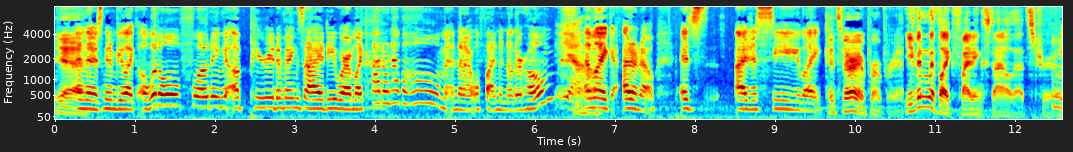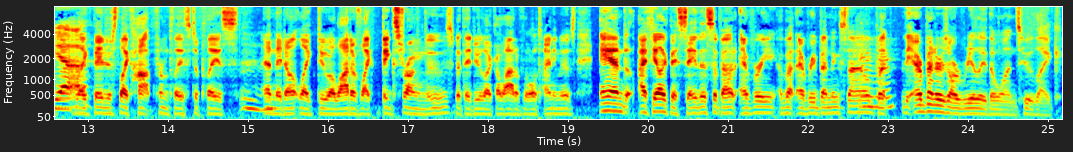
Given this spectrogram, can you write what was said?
Yeah. And there's gonna be like a little floating up period of anxiety where I'm like, I don't have a home, and then I will find another home. Yeah. And like, I don't know. It's I just see like It's very appropriate. Even with like fighting style, that's true. Mm-hmm. Yeah. Like they just like hop from place to place mm-hmm. and they don't like do a lot of like big strong moves, but they do like a lot of little tiny moves. And I feel like they say this about every about every bending style, but mm-hmm. the airbenders are really the ones who like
